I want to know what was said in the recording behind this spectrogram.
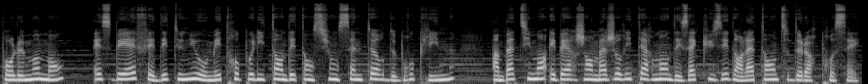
Pour le moment, SBF est détenu au Metropolitan Detention Center de Brooklyn, un bâtiment hébergeant majoritairement des accusés dans l'attente de leur procès.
